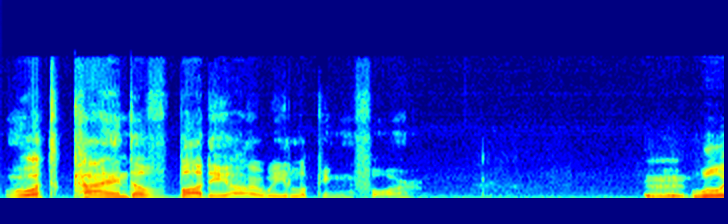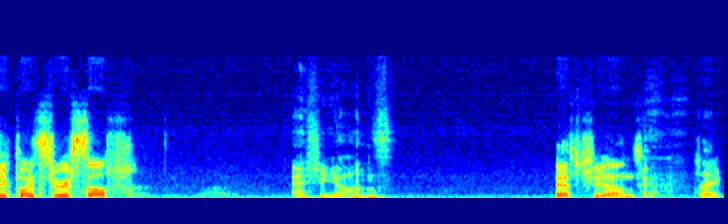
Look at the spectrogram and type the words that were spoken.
what kind of body are we looking for? Lily points to herself. As she yawns. Yes, she owns it. It's like,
